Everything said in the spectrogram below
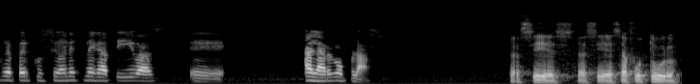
repercusiones negativas eh, a largo plazo. Así es, así es, a futuro.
